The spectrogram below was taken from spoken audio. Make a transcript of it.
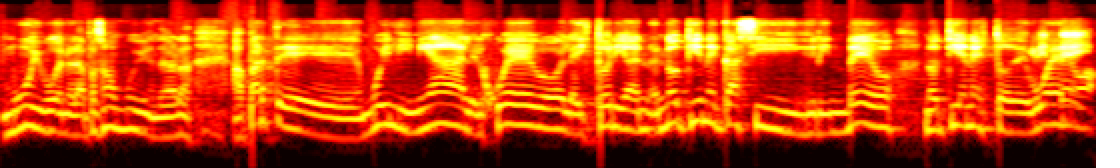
Muy bueno, la pasamos muy bien, de verdad. Aparte, muy lineal el juego, la historia no tiene casi grindeo, no tiene esto de bueno.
